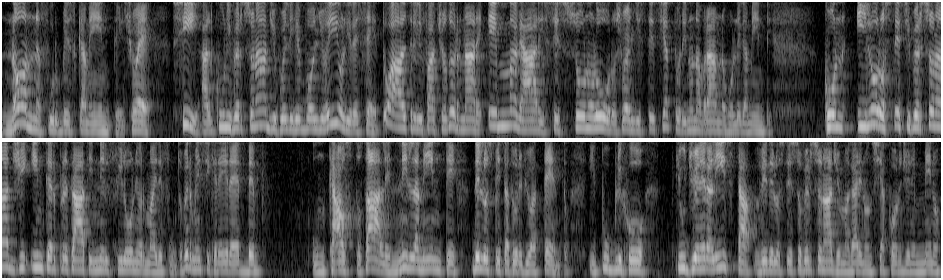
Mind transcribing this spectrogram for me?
non furbescamente, cioè sì, alcuni personaggi, quelli che voglio io, li resetto, altri li faccio tornare e magari se sono loro, cioè gli stessi attori, non avranno collegamenti con i loro stessi personaggi interpretati nel filone ormai defunto. Per me si creerebbe un caos totale nella mente dello spettatore più attento. Il pubblico più generalista vede lo stesso personaggio e magari non si accorge nemmeno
